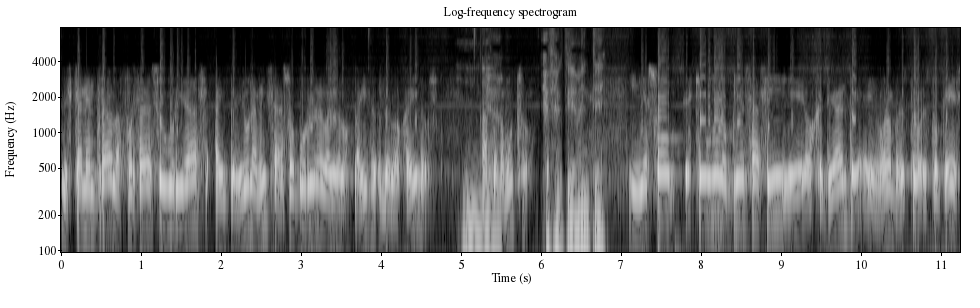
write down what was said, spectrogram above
Es que han entrado las fuerzas de seguridad a impedir una misa. Eso ocurrió en el Valle de los, países, de los Caídos. Hace no mucho. Efectivamente. Y eso es que uno lo piensa así eh, objetivamente. Eh, bueno, pero esto, ¿esto qué es?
